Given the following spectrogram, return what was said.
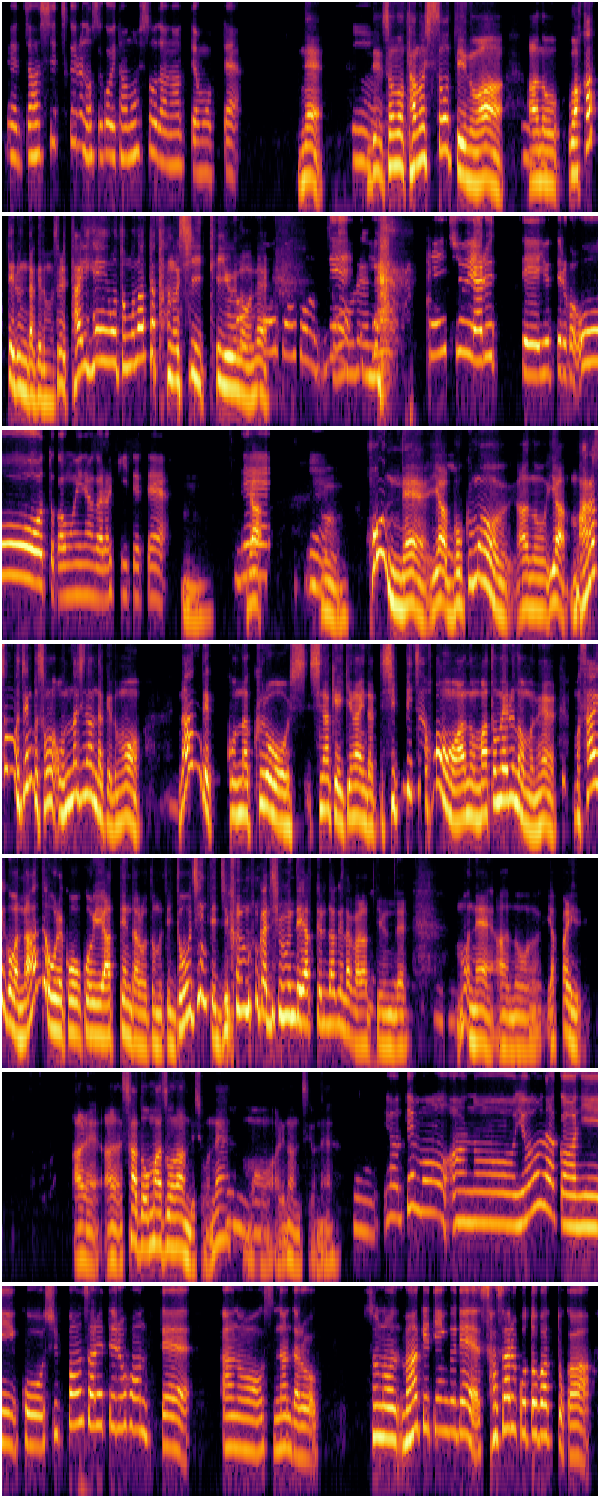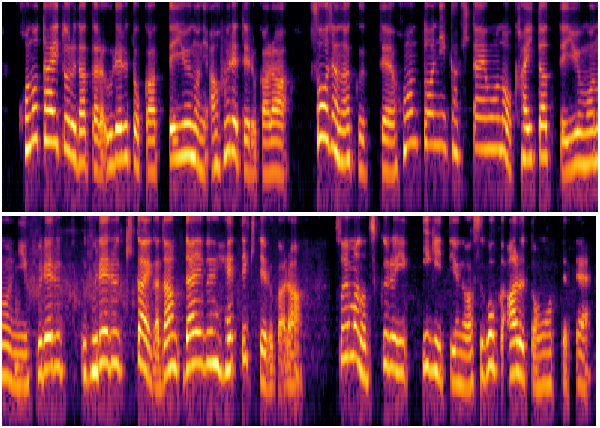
で雑誌作るのすごい楽しそうだなって思って。ね。うん、で、その楽しそうっていうのは、うんあの、分かってるんだけども、それ大変を伴った楽しいっていうのをね、そうそうそうでね、編集やるって言ってるから、おーとか思いながら聞いてて。うん。で、うん。うん、本ね、いや、うん。僕も、あの、いや、マラソンも全部そう同じなんだけども、なんでこんな苦労をししなきゃいけないんだって、執筆本をあのまとめるのもね、もう最後はなんで俺こうこれやってんだろうと思って、同人って自分が自分でやってるだけだからっていうんで、もうね、あの、やっぱり、あれ、あれサドマゾなんでしょうね。うんもうあれなんですよね。うんいや、でも、あの世の中にこう出版されてる本って、あのなんだろう、そのマーケティングで刺さる言葉とか、このタイトルだったら売れるとかっていうのに溢れてるから、そうじゃなくって、本当に書きたいものを書いたっていうものに触れる、触れる機会がだだいぶ減ってきてるから、そういうものを作る意義っていうのはすごくあると思ってて、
